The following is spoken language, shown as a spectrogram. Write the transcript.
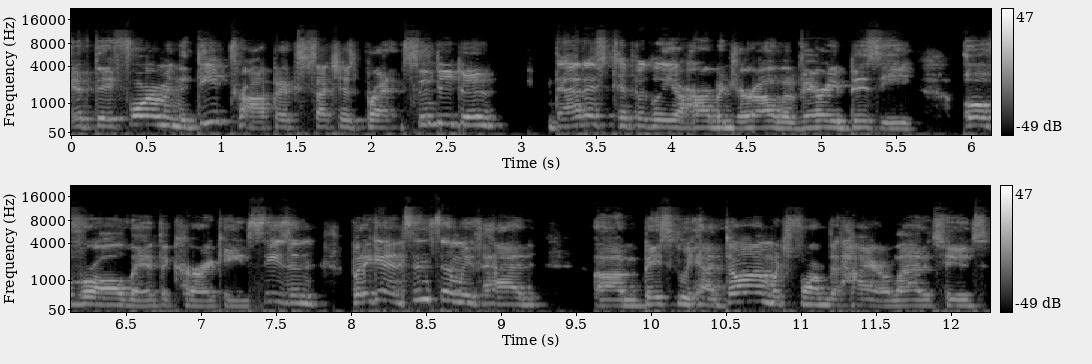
if they form in the deep tropics, such as Bret and Cindy did, that is typically a harbinger of a very busy overall Atlantic hurricane season. But again, since then we've had um, basically, we had Don, which formed at higher latitudes.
